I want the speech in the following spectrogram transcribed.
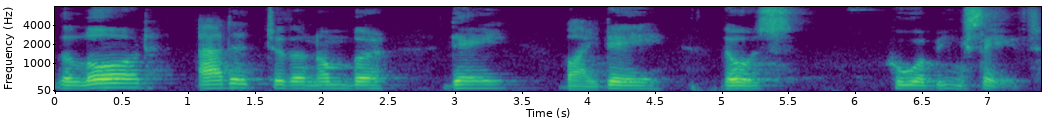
the Lord added to their number day by day those who were being saved.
